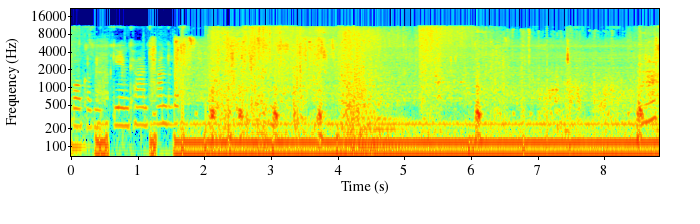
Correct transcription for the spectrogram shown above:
Because my game can't handle it. The.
